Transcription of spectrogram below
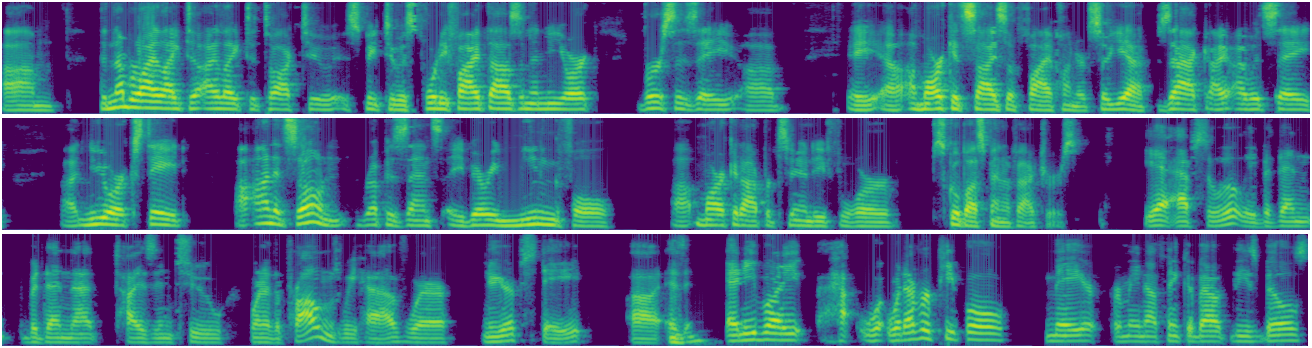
um, the number I like to I like to talk to speak to is 45,000 in New York versus a uh, a, a market size of 500. So yeah, Zach, I, I would say uh, New York State on its own represents a very meaningful uh, market opportunity for school bus manufacturers. Yeah, absolutely. But then, but then that ties into one of the problems we have, where New York State, uh, as mm-hmm. anybody, ha- whatever people may or may not think about these bills,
